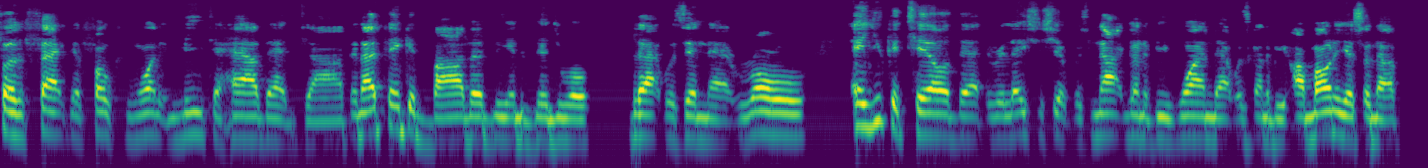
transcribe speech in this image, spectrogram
for the fact that folks wanted me to have that job. And I think it bothered the individual that was in that role. And you could tell that the relationship was not going to be one that was going to be harmonious enough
